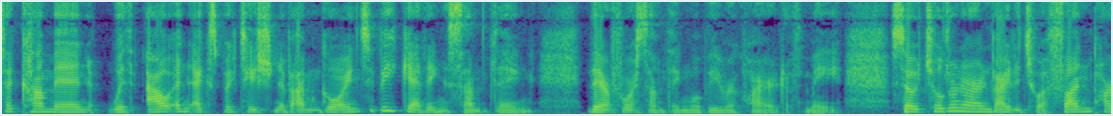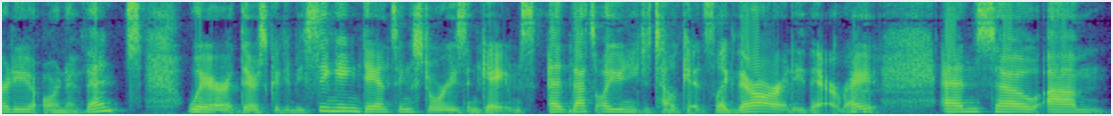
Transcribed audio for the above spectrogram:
to come in without an expectation of I'm going to be getting something, therefore something will be required of me. So children are invited to a fun party or an event where there's going to be singing, dancing, stories, and games. And that's all you need to tell kids. Like they're already there, mm-hmm. right? Mm-hmm. And so, um,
